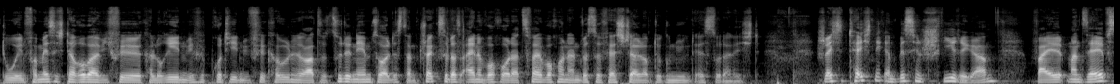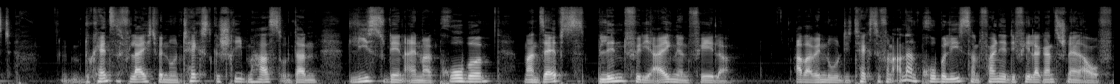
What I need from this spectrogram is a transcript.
du informierst dich darüber, wie viel Kalorien, wie viel Protein, wie viel Kohlenhydrate du zu dir nehmen solltest, dann trackst du das eine Woche oder zwei Wochen und dann wirst du feststellen, ob du genügend isst oder nicht. Schlechte Technik ein bisschen schwieriger, weil man selbst Du kennst es vielleicht, wenn du einen Text geschrieben hast und dann liest du den einmal Probe. Man selbst ist blind für die eigenen Fehler. Aber wenn du die Texte von anderen Probe liest, dann fallen dir die Fehler ganz schnell auf.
